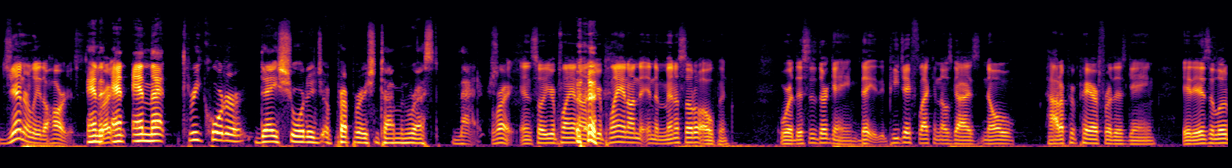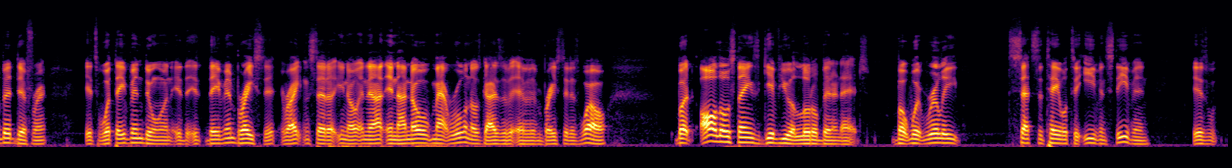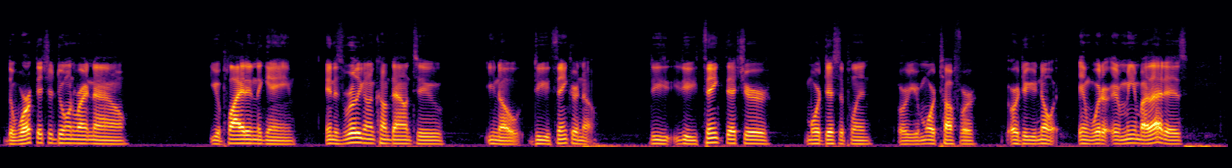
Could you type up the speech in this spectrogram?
generally the hardest, and right? and and that three quarter day shortage of preparation time and rest matters. Right, and so you're playing on you're playing on the, in the Minnesota Open, where this is their game. They PJ Fleck and those guys know how to prepare for this game. It is a little bit different. It's what they've been doing. It, it, they've embraced it, right? Instead of you know, and I, and I know Matt Rhule and those guys have, have embraced it as well. But all those things give you a little bit of an edge. But what really sets the table to even Steven is the work that you're doing right now. You apply it in the game, and it's really going to come down to, you know, do you think or no? Do you do you think that you're more disciplined or you're more tougher, or do you know it? And what I mean by that is,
